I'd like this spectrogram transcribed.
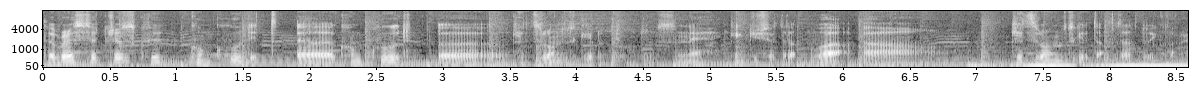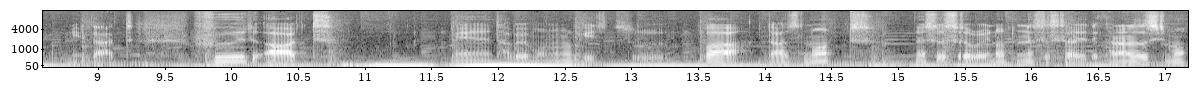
The researchers could concluded、uh, conclude、uh, 結論付けるということですね研究者は、uh, 結論付けただといかのように that food art えー、食べ物の技術は does not necessarily, not necessarily で必ずしも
